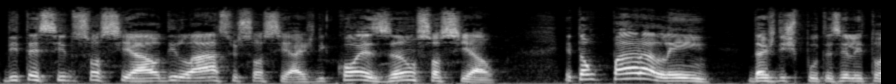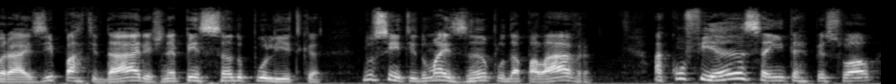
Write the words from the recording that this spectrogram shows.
de tecido social, de laços sociais, de coesão social. Então, para além das disputas eleitorais e partidárias, né, pensando política no sentido mais amplo da palavra, a confiança interpessoal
